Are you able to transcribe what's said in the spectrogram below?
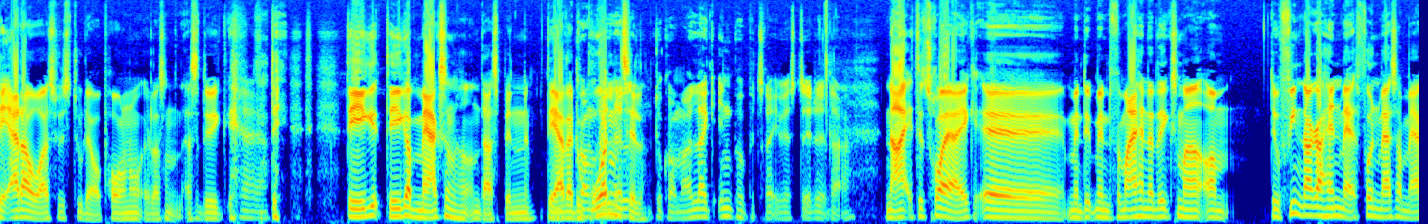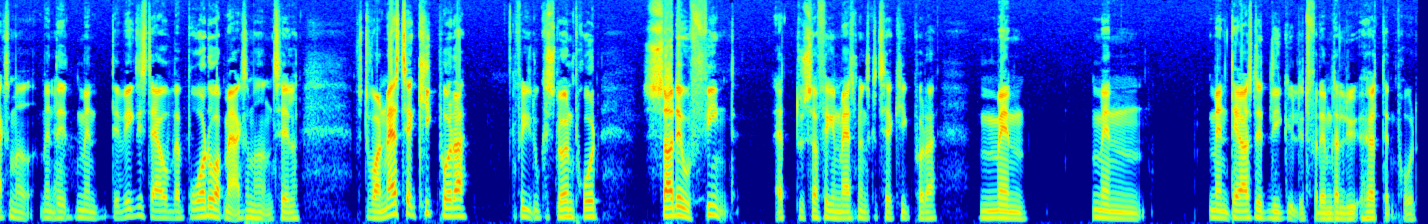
Det er der jo også, hvis du laver porno, eller sådan. Altså, det er, ikke, Ja, ja. det, det, er ikke, det er ikke opmærksomheden, der er spændende. Det er, hvad du bruger den til. Du kommer heller ikke ind på P3, hvis det er det, der er. Nej, det tror jeg ikke. Øh, men, det, men for mig handler det ikke så meget om... Det er jo fint nok at have en masse, få en masse opmærksomhed, men, ja. det, men det vigtigste er jo, hvad bruger du opmærksomheden til? Hvis du får en masse til at kigge på dig, fordi du kan slå en brud, så er det jo fint, at du så fik en masse mennesker til at kigge på dig. Men, men men det er også lidt ligegyldigt for dem, der ly- hørte den prut.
